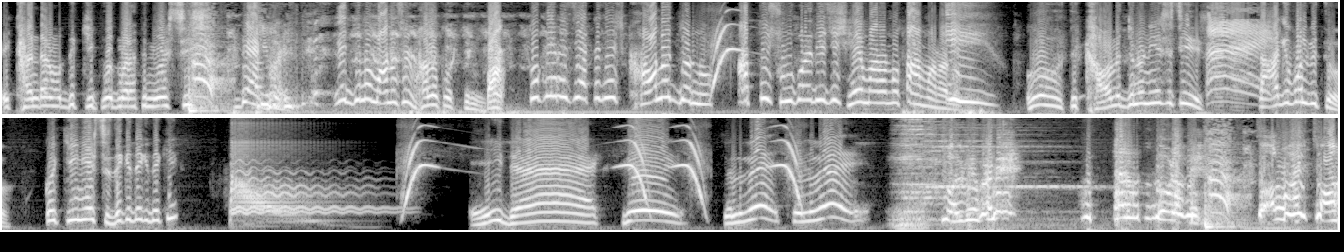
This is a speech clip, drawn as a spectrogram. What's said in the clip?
এই ঠান্ডার মধ্যে কি পদ মারাতে নিয়ে এসছিস দেখ ভাই এর জন্য মানুষের ভালো করতে নেই। তোকে এনেছি একটা জিনিস খাওয়ানোর জন্য আর তুই শুরু করে দিয়েছিস হে মারানো তা মারানো। ও তুই খাওয়ানোর জন্য নিয়ে এসেছিস? তা আগে বলবি তো। কই কি নিয়ে এসছিস? দেখি দেখি দেখি। এই দেখ রে চলবে চলবে। চলবে মানে? কুত্তার মতো দৌড়াবে। চল ভাই চল।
